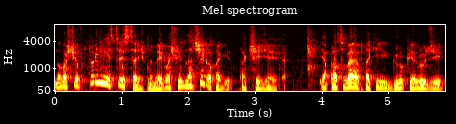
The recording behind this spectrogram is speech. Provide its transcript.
no właściwie w którym miejscu jesteśmy, no i właściwie dlaczego tak, tak się dzieje. Ja pracowałem w takiej grupie ludzi,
